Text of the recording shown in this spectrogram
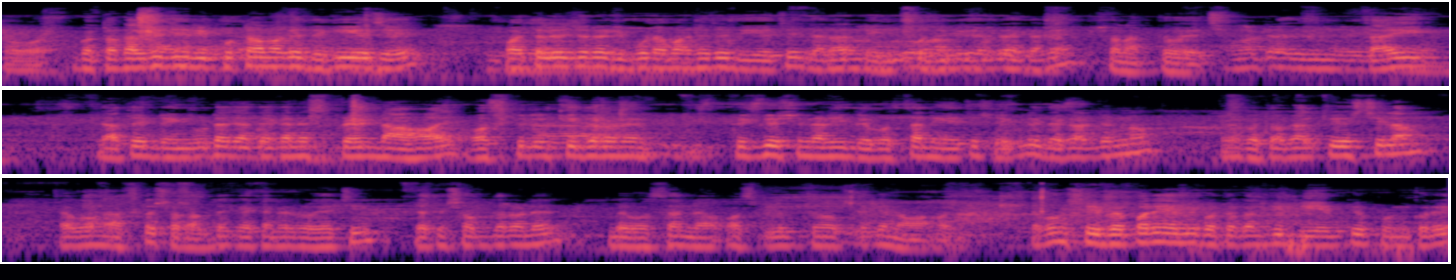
তো গতকালকে যে রিপোর্টটা আমাকে দেখিয়েছে, পঁয়তাল্লিশ জনের রিপোর্ট আমার কাছে দিয়েছে, যারা ডেঙ্গু পজিটিভ এখানে শনাক্ত হয়েছে। তাই যাতে ডেঙ্গুটা যাতে এখানে স্প্রেড না হয় হসপিটাল কী ধরনের প্রিকশনারি ব্যবস্থা নিয়েছে সেগুলি দেখার জন্য আমি গতকালকে এসেছিলাম। এবং আজকে সকাল থেকে এখানে রয়েছি যাতে সব ধরনের ব্যবস্থা নেওয়া হসপিটাল তরফ থেকে নেওয়া হয়। এবং সেই ব্যাপারে আমি গতকালকে ডিএমকে ফোন করে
